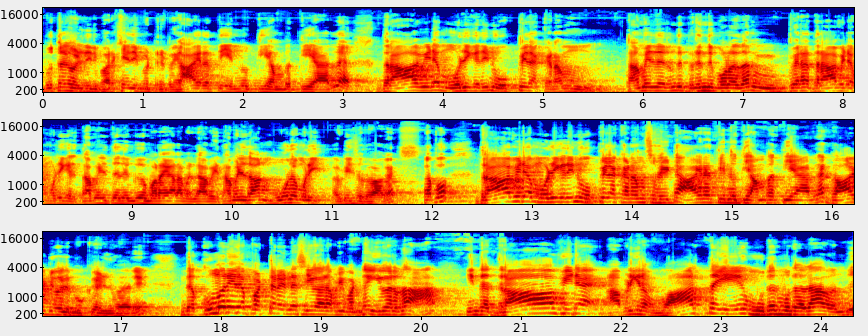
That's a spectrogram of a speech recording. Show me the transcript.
புத்தகம் எழுதியிருப்பார். கேள்விப்பட்டிருப்பீங்க. ஆயிரத்தி எண்ணூற்றி ஐம்பத்தி ஆறில் திராவிட மொழிகளின் ஒப்பிலக்கணம் தமிழிலிருந்து பிரிந்து போனதுதான் பிற திராவிட மொழிகள். தமிழ் தெலுங்கு மலையாளம் எல்லாமே. தமிழ் தான் மூலமொழி அப்படின்னு சொல்லுவாங்க. அப்போ திராவிட மொழிகளின் ஒப்பிலக்கணம் சொல்லிட்டு ஆயிரத்தி எண்ணூத்தி ஐம்பத்தி ஆறுல கால்டுவெல் புக் எழுதுவாரு. இந்த குமரில பட்டர் என்ன செய்வார் அப்படின்னு இவர் தான் இந்த திராவிட அப்படிங்கிற வார்த்தையே முதன் முதலா வந்து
